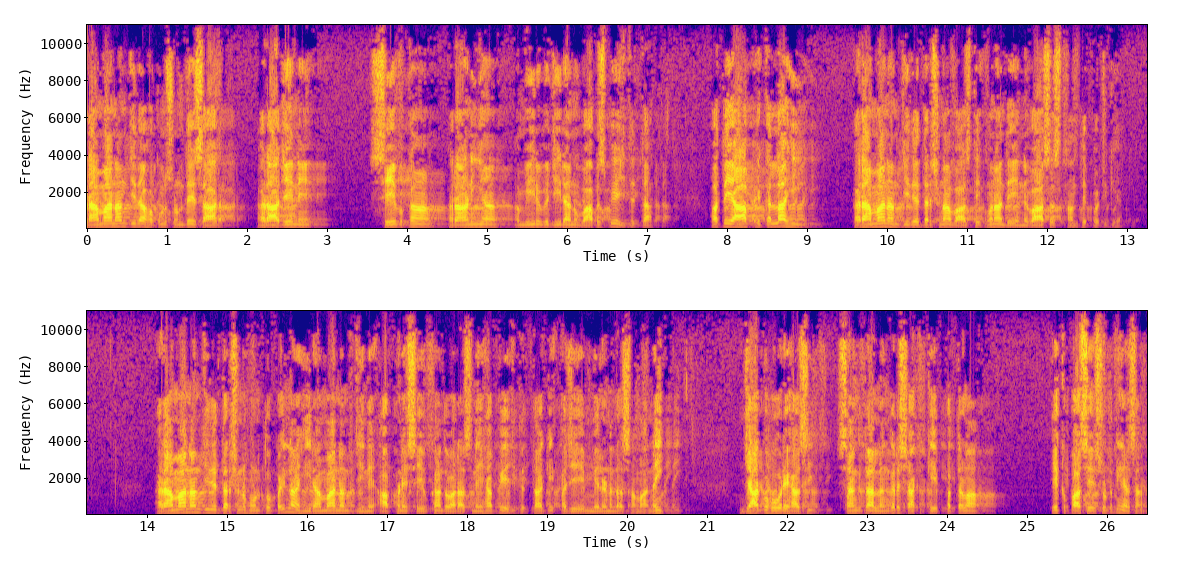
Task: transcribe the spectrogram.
ਰਾਮਾਨੰਦ ਜੀ ਦਾ ਹੁਕਮ ਸੁਣਦੇ ਸਾਰ ਰਾਜੇ ਨੇ ਸੇਵਕਾਂ, ਰਾਣੀਆਂ, ਅਮੀਰ ਵਜ਼ੀਰਾਂ ਨੂੰ ਵਾਪਸ ਭੇਜ ਦਿੱਤਾ। ਅਤੇ ਆਪ ਇਕੱਲਾ ਹੀ ਰਾਮਾਨੰਦ ਜੀ ਦੇ ਦਰਸ਼ਨਾਂ ਵਾਸਤੇ ਉਹਨਾਂ ਦੇ ਨਿਵਾਸ ਸਥਾਨ ਤੇ ਪੁੱਜ ਗਿਆ। ਰਾਮਾਨੰਦ ਜੀ ਦੇ ਦਰਸ਼ਨ ਹੋਣ ਤੋਂ ਪਹਿਲਾਂ ਹੀ ਰਾਮਾਨੰਦ ਜੀ ਨੇ ਆਪਣੇ ਸੇਵਕਾਂ ਦੁਆਰਾ ਸਨੇਹਾ ਭੇਜ ਦਿੱਤਾ ਕਿ ਅਜੇ ਮਿਲਣ ਦਾ ਸਮਾਂ ਨਹੀਂ। ਜੱਗ ਹੋ ਰਿਹਾ ਸੀ, ਸੰਗਤਾਂ ਲੰਗਰ ਛਕ ਕੇ ਪੱਤਲਾਂ ਇੱਕ ਪਾਸੇ ਸੁੱਟਦੀਆਂ ਸਨ।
